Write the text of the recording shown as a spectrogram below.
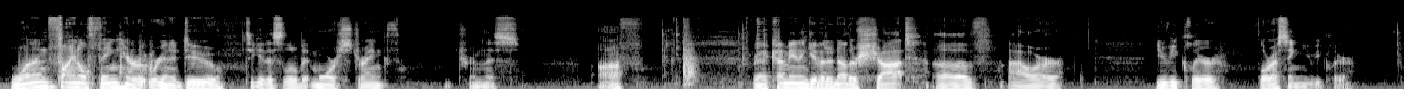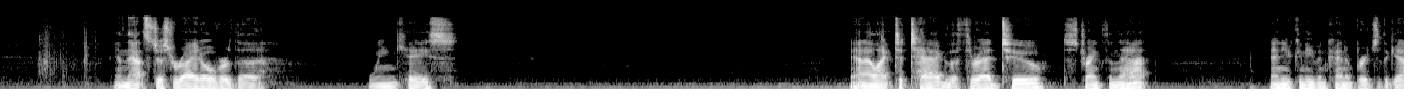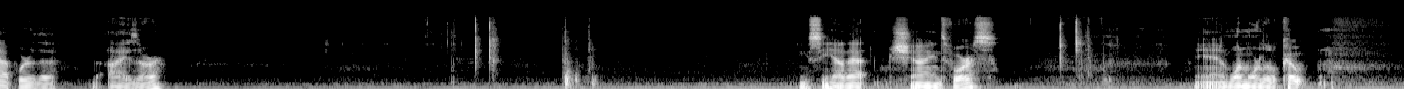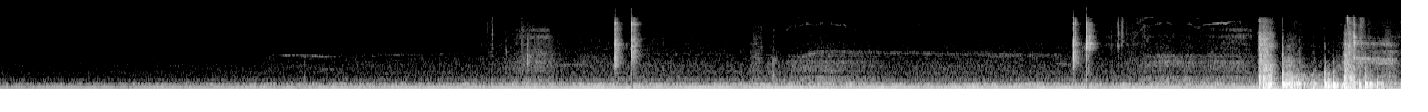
one final thing here we're going to do to give this a little bit more strength, trim this off. We're going to come in and give it another shot of our UV clear, fluorescing UV clear. And that's just right over the wing case. And I like to tag the thread too, to strengthen that. And you can even kind of bridge the gap where the, the eyes are. You see how that shines for us. And one more little coat.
